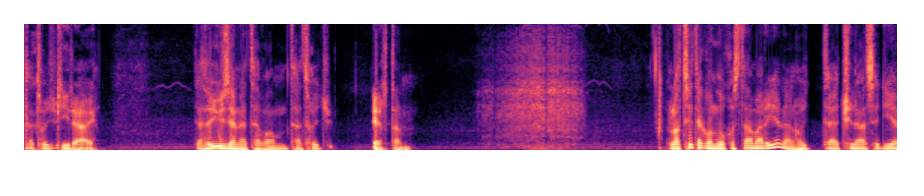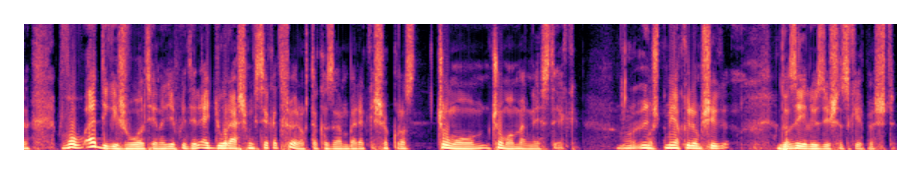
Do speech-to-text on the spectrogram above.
Tehát hogy, Király. tehát, hogy üzenete van. Tehát, hogy Értem. Laci, te gondolkoztál már ilyenen, hogy te csinálsz egy ilyen... Eddig is volt ilyen egyébként, ilyen egy órás mixeket fölraktak az emberek, és akkor azt csomó, csomó megnézték. Most mi a különbség De- az élőzéshez képest?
